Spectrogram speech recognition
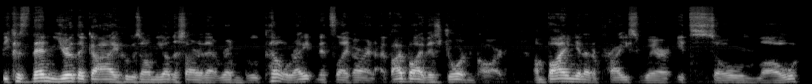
because then you're the guy who's on the other side of that red and blue pill, right? And it's like, all right, if I buy this Jordan card, I'm buying it at a price where it's so low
